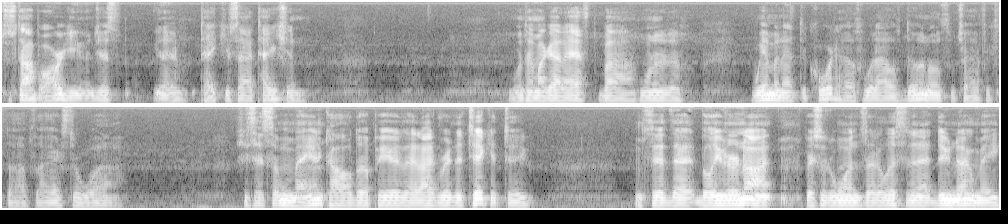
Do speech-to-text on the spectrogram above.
So stop arguing. Just, you know, take your citation. One time I got asked by one of the women at the courthouse what I was doing on some traffic stops. I asked her why. She said some man called up here that I'd written a ticket to and said that, believe it or not, especially the ones that are listening that do know me,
